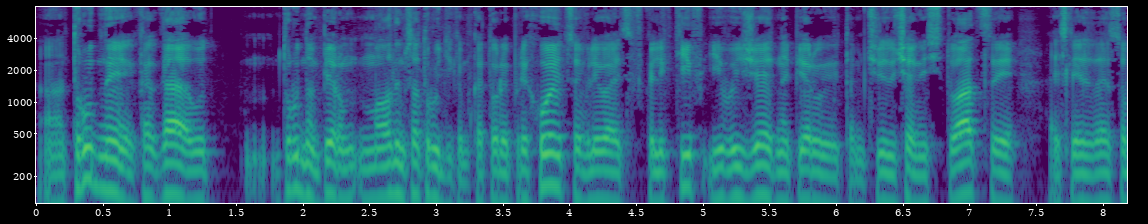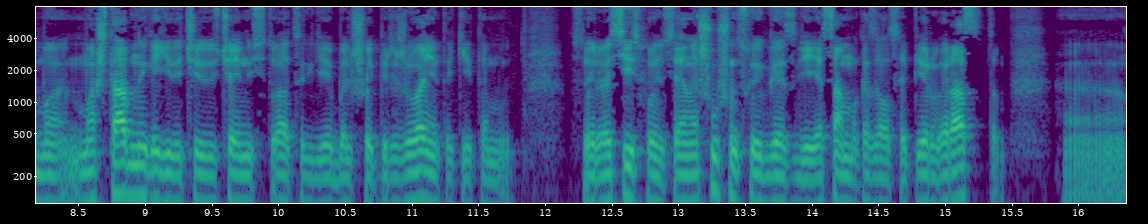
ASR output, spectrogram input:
э, трудные, когда вот трудно первым молодым сотрудникам, которые приходятся, вливаются в коллектив и выезжают на первые там, чрезвычайные ситуации, а если это особо масштабные какие-то чрезвычайные ситуации, где большое переживание, такие там вот, в истории России, вспомните себя на Шушинскую ГЭС, где я сам оказался первый раз, там, э,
